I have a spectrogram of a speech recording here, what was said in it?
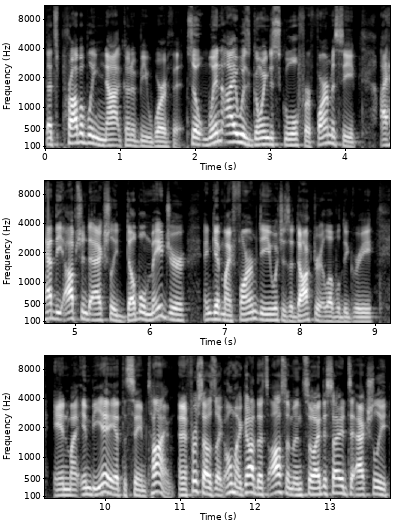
that's probably not gonna be worth it. So when I was going to school for pharmacy, I had the option to actually double major and get my PharmD, which is a doctorate level degree, and my MBA at the same time. And at first I was like, oh my God, that's awesome. And so I decided to actually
